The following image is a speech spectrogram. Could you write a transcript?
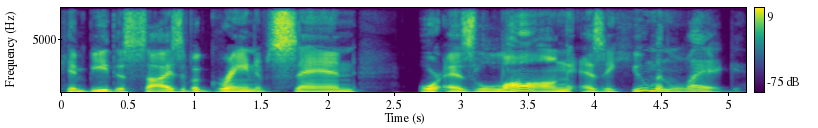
can be the size of a grain of sand or as long as a human leg.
